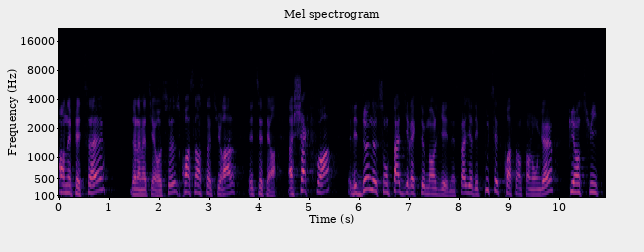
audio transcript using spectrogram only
en épaisseur de la matière osseuse, croissance staturale, etc. À chaque fois, les deux ne sont pas directement liés, n'est-ce pas? Il y a des poussées de croissance en longueur, puis ensuite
